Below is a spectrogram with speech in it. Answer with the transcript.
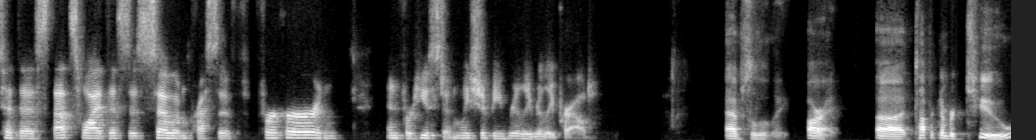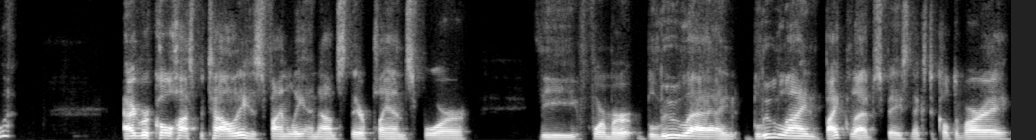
to this. That's why this is so impressive for her and and for houston. We should be really really proud. Absolutely. All right. Uh, topic number two. Agricole hospitality has finally announced their plans for the former blue line blue line bike lab space next to Coltivare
